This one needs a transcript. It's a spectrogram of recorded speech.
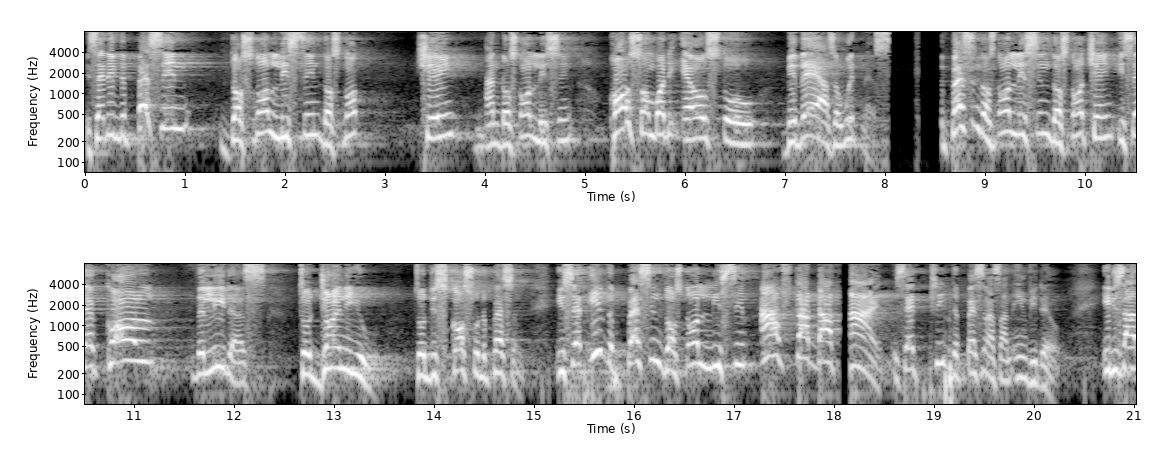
He said, If the person does not listen, does not change, and does not listen, call somebody else to be there as a witness. The person does not listen, does not change. He said, Call the leaders to join you to discuss with the person. He said, if the person does not listen after that time, he said, treat the person as an infidel. It is at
